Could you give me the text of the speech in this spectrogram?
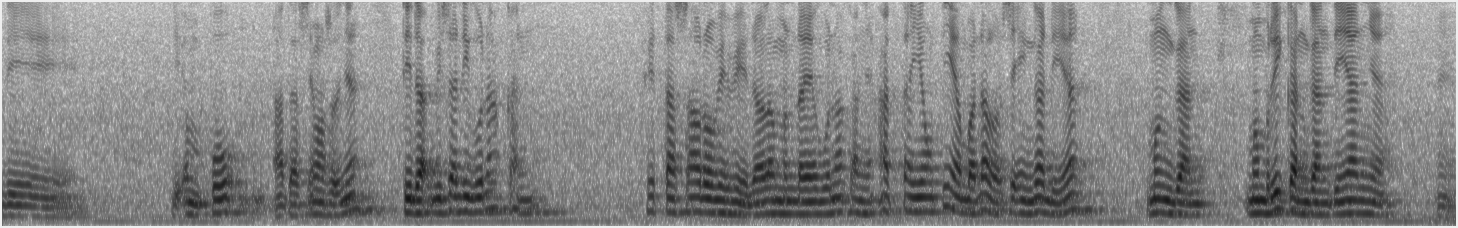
di diempuk atasnya maksudnya tidak bisa digunakan. Fitasarufi dalam mendaya gunakannya. Hatta yu'tiya badal sehingga dia memberikan gantiannya. Ya.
